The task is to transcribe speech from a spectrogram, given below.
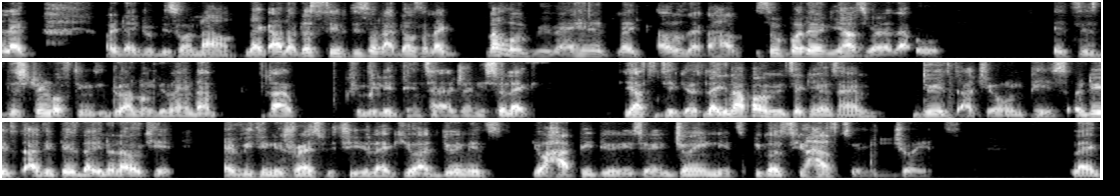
like why did I drop this one now? Like I'll just save this one. I don't like that will be in my head. Like I was like, I have so but then you have to realize that oh, it is the string of things you do along the line that that accumulate the entire journey. So like you have to take your like you're not probably taking your time, do it at your own pace or do it at the pace that you know that okay, everything is right with you. Like you are doing it, you're happy doing it, you're enjoying it because you have to enjoy it. Like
